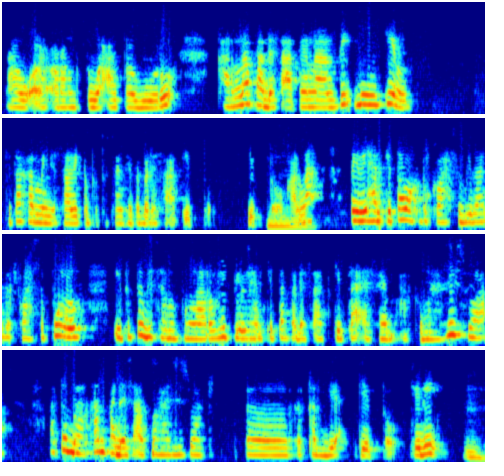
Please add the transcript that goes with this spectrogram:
tahu oleh orang tua atau guru karena pada saatnya nanti mungkin kita akan menyesali keputusan kita pada saat itu gitu hmm. karena pilihan kita waktu kelas 9 ke kelas 10 itu tuh bisa mempengaruhi pilihan kita pada saat kita SMA ke mahasiswa atau bahkan pada saat mahasiswa uh, ke kerja gitu. Jadi hmm.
